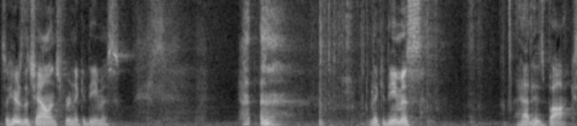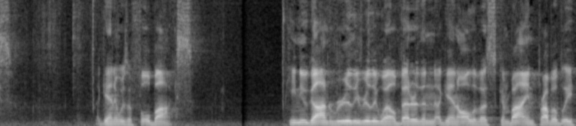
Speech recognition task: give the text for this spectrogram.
So here's the challenge for Nicodemus. Nicodemus had his box. Again, it was a full box. He knew God really, really well, better than, again, all of us combined, probably.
